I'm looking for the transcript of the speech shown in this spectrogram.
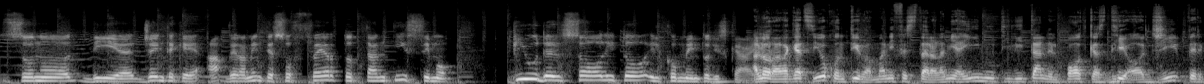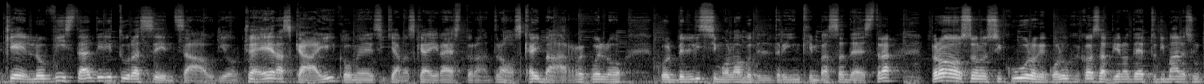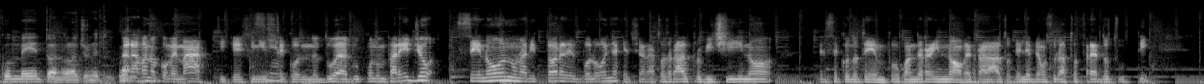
sono di eh, gente che ha veramente sofferto tantissimo più del solito il commento di Sky. Allora ragazzi io continuo a manifestare la mia inutilità nel podcast di oggi perché l'ho vista addirittura senza audio. Cioè era Sky, come si chiama Sky Restaurant, no Sky Bar, quello col bellissimo logo del drink in basso a destra, però sono sicuro che qualunque cosa abbiano detto di male sul commento hanno ragione tutti. Speravano come matti che finisse sì. con, due, con un pareggio, se non una vittoria del Bologna che ci è andato tra l'altro vicino nel secondo tempo, quando era in 9 tra l'altro, che gli abbiamo sudato freddo tutti.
